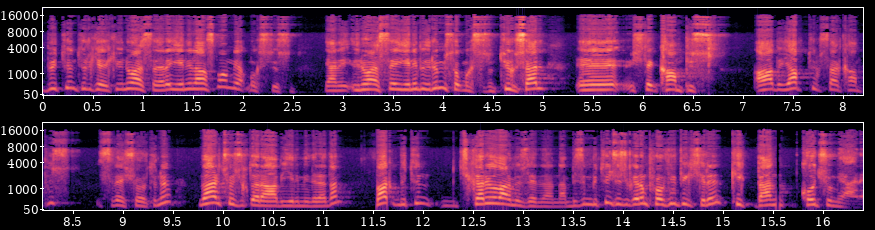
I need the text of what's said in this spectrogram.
Bütün Türkiye'deki üniversitelere yeni lansman mı yapmak istiyorsun? Yani üniversiteye yeni bir ürün mü sokmak istiyorsun? Türksel e, işte kampüs. Abi yap Türksel kampüs sweatshirt'ünü. Ver çocuklara abi 20 liradan. Bak bütün çıkarıyorlar mı üzerinden? Bizim bütün çocukların profil picture'ı ki ben koçum yani.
